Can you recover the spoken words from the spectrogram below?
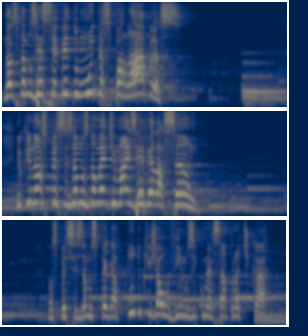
Nós estamos recebendo muitas palavras. E o que nós precisamos não é de mais revelação. Nós precisamos pegar tudo que já ouvimos e começar a praticar.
